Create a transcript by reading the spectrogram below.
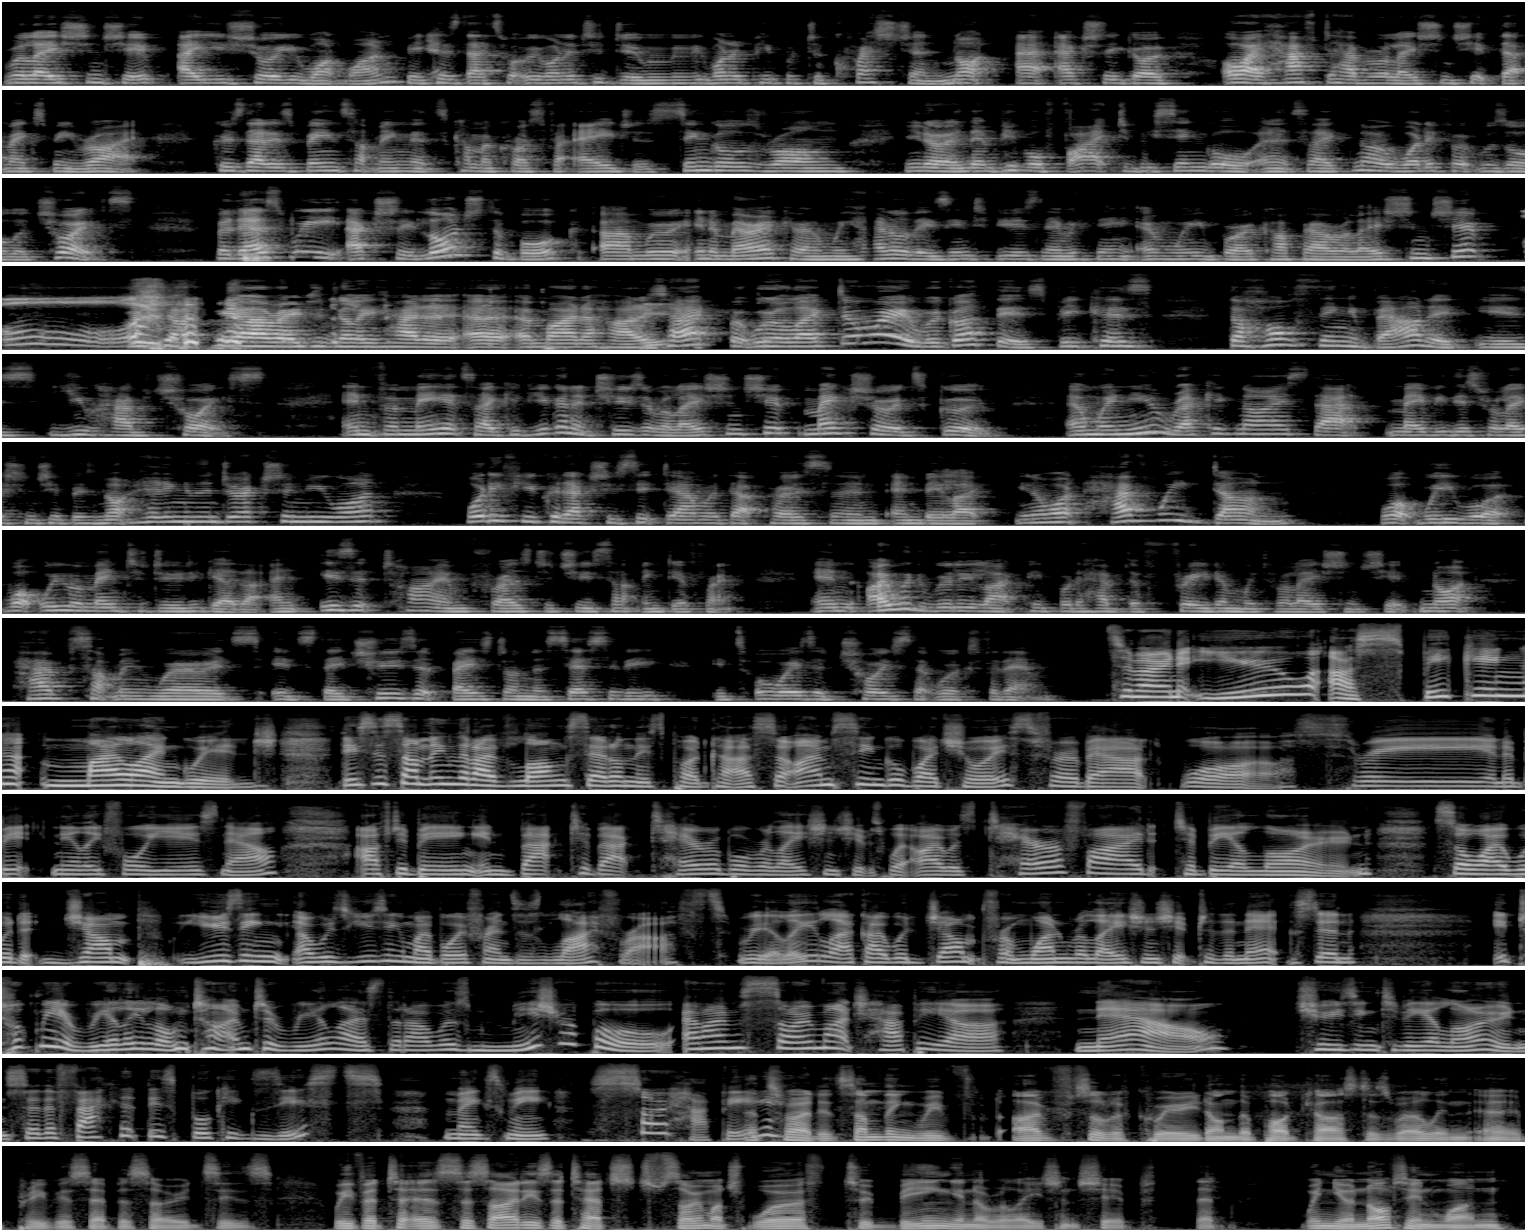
relationship are you sure you want one? Because that's what we wanted to do. We wanted people to question not actually go oh i have to have a relationship. That makes me right. Because that has been something that's come across for ages. Singles wrong you know and then people fight to be single. And it's like no what if it was all a choice but as we actually launched the book um, we were in america and we had all these interviews and everything and we broke up our relationship oh which our PR agent nearly had a, a, a minor heart attack, but we were like, don't worry, we got this because the whole thing about it is you have choice. And for me, it's like if you're going to choose a relationship, make sure it's good. And when you recognize that maybe this relationship is not heading in the direction you want, what if you could actually sit down with that person and be like, you know what, have we done what we were what we were meant to do together and is it time for us to choose something different? And i would really like people to have the freedom with relationship not have something where it's it's they choose it based on necessity. It's always a choice that works for them Simone, you are speaking my language. This is something that I've long said on this podcast. So I'm single by choice for about, what, three and a bit, nearly four years now, after being in back to back terrible relationships where I was terrified to be alone. So I would jump using, I was using my boyfriends as life rafts, really. Like I would jump from one relationship to the next. And it took me a really long time to realize that I was miserable. And I'm so much happier now choosing to be alone. So the fact that this book exists makes me so happy. That's right. It's something we've I've sort of queried on the podcast as well in uh, previous episodes. Is we've att- uh, society's attached so much worth to being in a relationship that when you're not in one.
